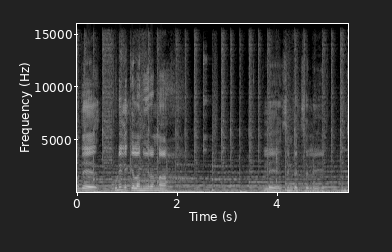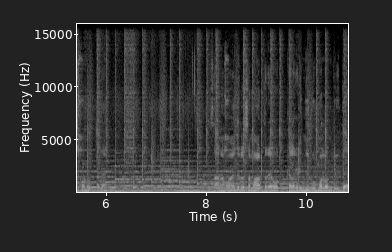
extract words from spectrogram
ಮತ್ತು ಕುಡಿಲಿಕ್ಕೆಲ್ಲ ನೀರನ್ನು ಇಲ್ಲಿ ಸಿಂಟೆಕ್ಸಲ್ಲಿ ತುಂಬಿಸ್ಕೊಂಡು ಹೋಗ್ತಾರೆ. ಸ್ನಾನ ಮಾಡಿದ್ರಲ್ಲೂ ಸಹ ಮಾಡ್ತಾರೆ ಕೆಳಗಡೆ ಇಂಜಿನ್ ರೂಮಲ್ಲಿ ಒಂದು ಇದೆ.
